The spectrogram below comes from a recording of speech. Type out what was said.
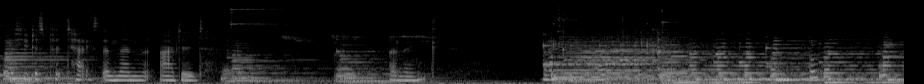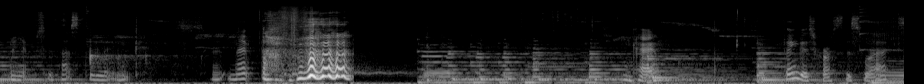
What if you just put text and then added a link? That could work. Oh, yep, so that's the link. So, nope. okay. Fingers crossed this works.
